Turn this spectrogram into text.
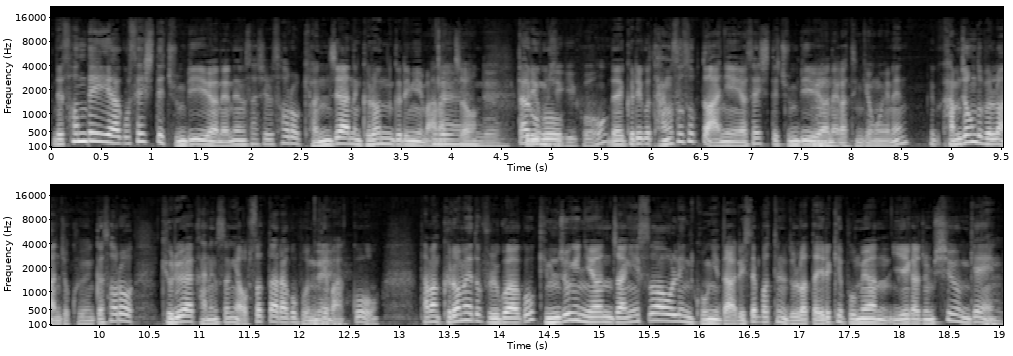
근데 선대위하고 새시대 준비위원회는 사실 서로 견제하는 그런 그림이 많았죠. 네, 네. 따로 그리고 움직이고. 네, 그리고 당 소속도 아니에요. 새시대 준비위원회 음. 같은 경우에는. 그리고 감정도 별로 안 좋고요. 그러니까 서로 교류할 가능성이 없었다라고 보는 네. 게 맞고, 다만 그럼에도 불구하고 김종인 위원장이 쏘아 올린 공이다, 리셋 버튼을 눌렀다 이렇게 보면 이해가 좀 쉬운 게 음.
